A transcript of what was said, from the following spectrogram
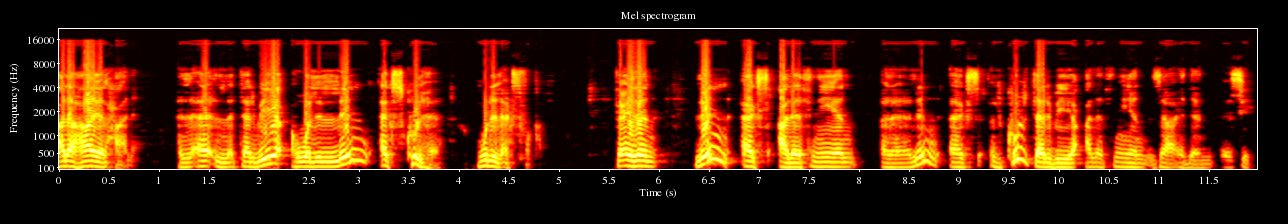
على هاي الحالة. التربيع هو للين إكس كلها مو للاكس فقط. فاذا ln x على 2 آه، ln x الكل تربيع على 2 زائدا C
